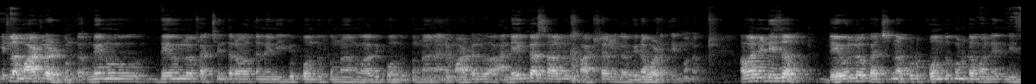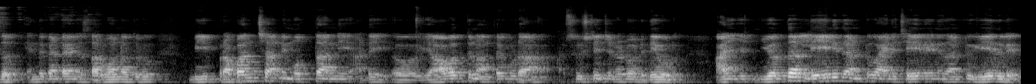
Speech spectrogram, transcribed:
ఇట్లా మాట్లాడుకుంటాం. నేను దేవునిలోకి వచ్చిన తర్వాత నేను ఇది పొందుకున్నాను అది పొందుకున్నాను అనే మాటలు అనేక సార్లు సాక్ష్యాలుగా వినబడతాయి మనకు. అవన్నీ నిజం. దేవునిలోకి వచ్చినప్పుడు పొందుకుంటాం అనేది నిజం. ఎందుకంటే ఆయన సర్వోన్నతుడు. మీ ప్రపంచాన్ని మొత్తాన్ని అంటే యావత్తును అంతా కూడా సృష్టించినటువంటి దేవుడు. ఆయన యొద్ద లేనిదంటూ ఆయన చేయలేనిదంటూ ఏది లేదు.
